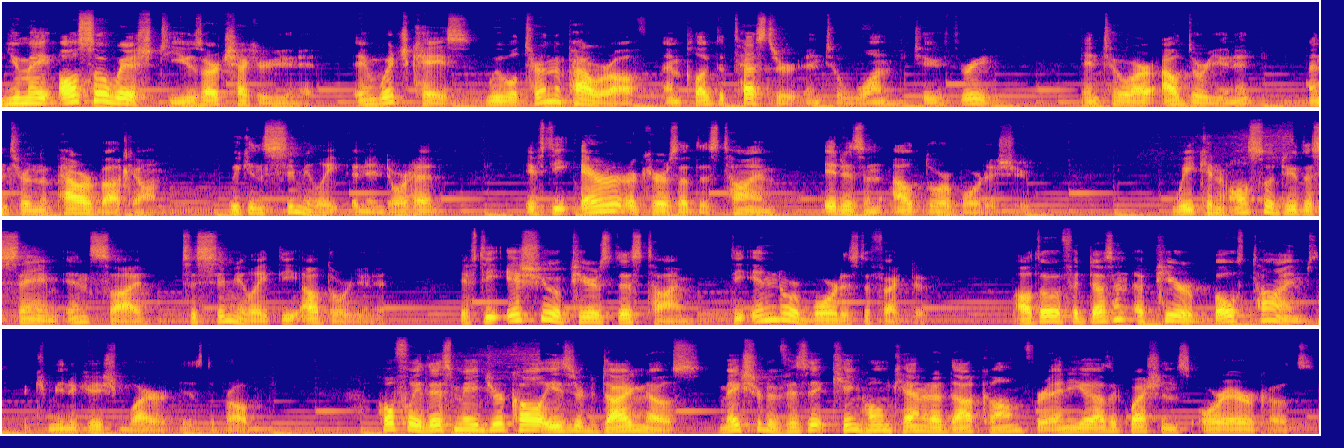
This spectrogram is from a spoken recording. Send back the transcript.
You may also wish to use our checker unit, in which case we will turn the power off and plug the tester into 1, 2, 3, into our outdoor unit and turn the power back on. We can simulate an indoor head. If the error occurs at this time, it is an outdoor board issue. We can also do the same inside to simulate the outdoor unit. If the issue appears this time, the indoor board is defective. Although if it doesn't appear both times, the communication wire is the problem. Hopefully this made your call easier to diagnose. Make sure to visit kinghomecanada.com for any other questions or error codes.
